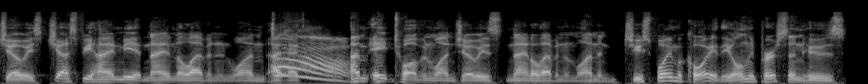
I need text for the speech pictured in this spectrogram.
Joey's just behind me at nine and eleven and one. I, I. I'm 8 12 and 1. Joey's 9 11 and 1. And Juice Boy McCoy, the only person who's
